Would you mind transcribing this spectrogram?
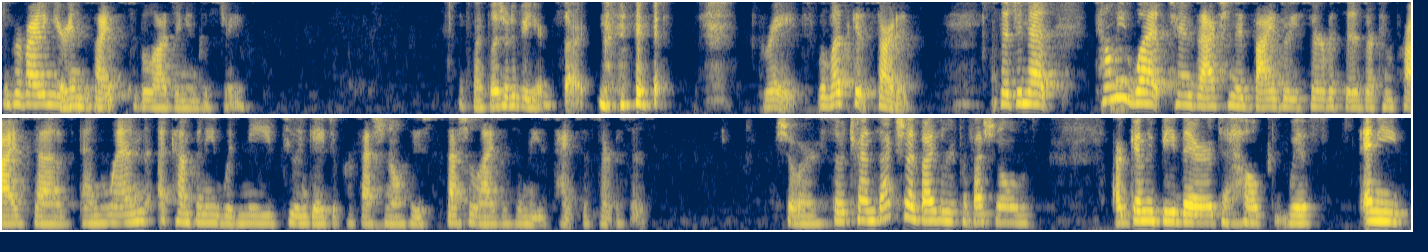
and providing your insights to the lodging industry. It's my pleasure to be here. Sorry. Great. Well, let's get started. So, Jeanette, Tell me what transaction advisory services are comprised of and when a company would need to engage a professional who specializes in these types of services. Sure. So transaction advisory professionals are going to be there to help with any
